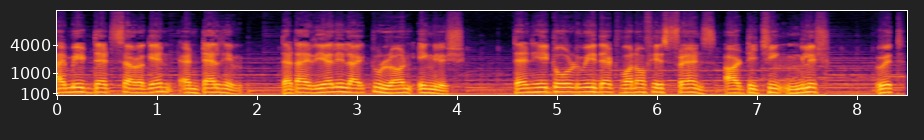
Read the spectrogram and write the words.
I meet that sir again and tell him that I really like to learn English. Then he told me that one of his friends are teaching English with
